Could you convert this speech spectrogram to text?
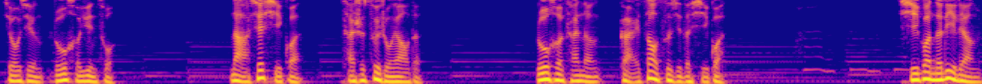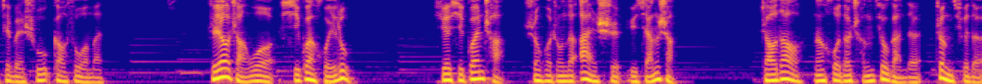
究竟如何运作？哪些习惯才是最重要的？如何才能改造自己的习惯？《习惯的力量》这本书告诉我们，只要掌握习惯回路，学习观察生活中的暗示与奖赏，找到能获得成就感的正确的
